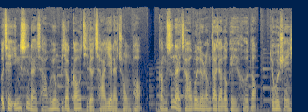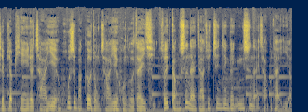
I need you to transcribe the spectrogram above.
而且英式奶茶会用比较高级的茶叶来冲泡，港式奶茶为了让大家都可以喝到，就会选一些比较便宜的茶叶，或是把各种茶叶混合在一起，所以港式奶茶就渐渐跟英式奶茶不太一样。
